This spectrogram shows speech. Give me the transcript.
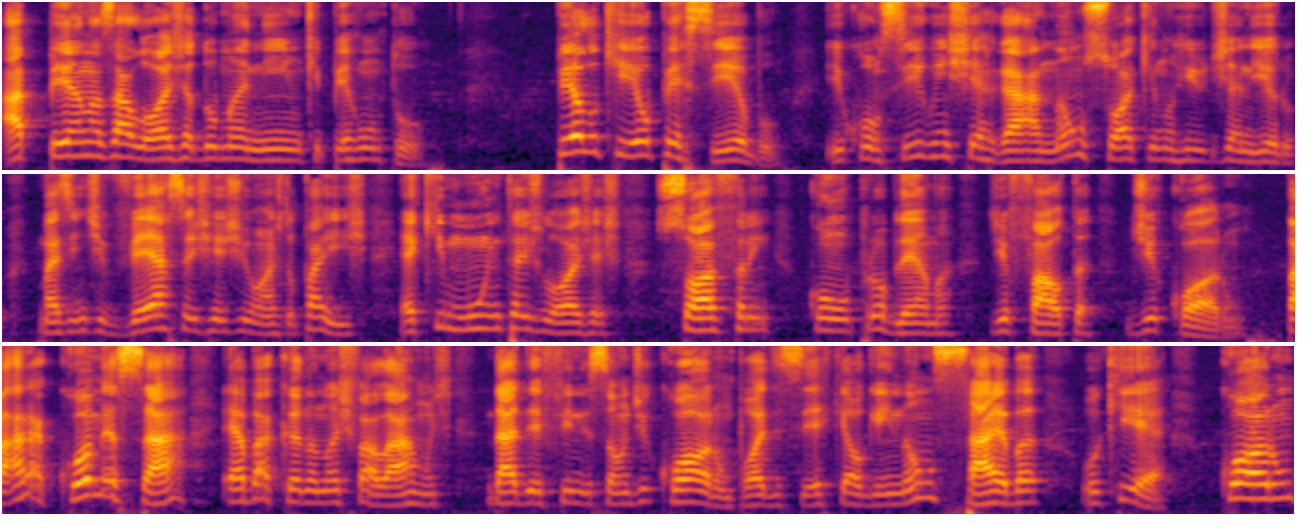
apenas a loja do maninho que perguntou. Pelo que eu percebo, e consigo enxergar não só aqui no Rio de Janeiro, mas em diversas regiões do país, é que muitas lojas sofrem com o problema de falta de quórum. Para começar, é bacana nós falarmos da definição de quórum. Pode ser que alguém não saiba o que é. Quórum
